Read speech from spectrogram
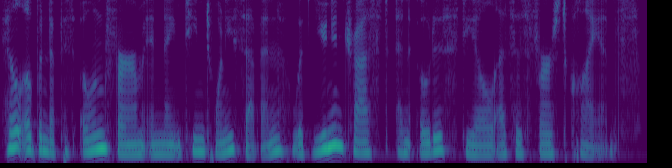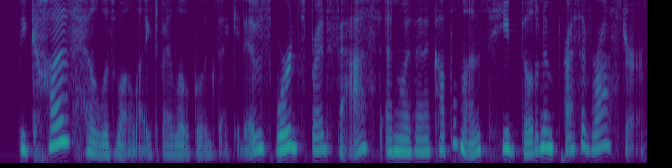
Hill opened up his own firm in 1927 with Union Trust and Otis Steel as his first clients. Because Hill was well liked by local executives, word spread fast, and within a couple months, he'd built an impressive roster.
